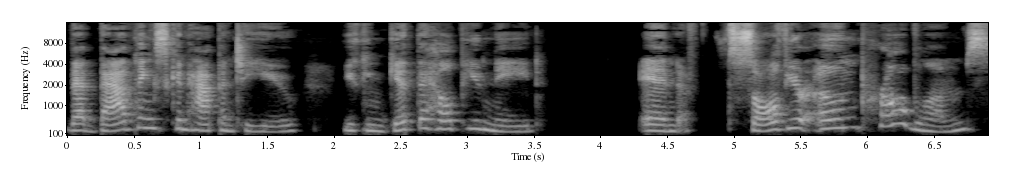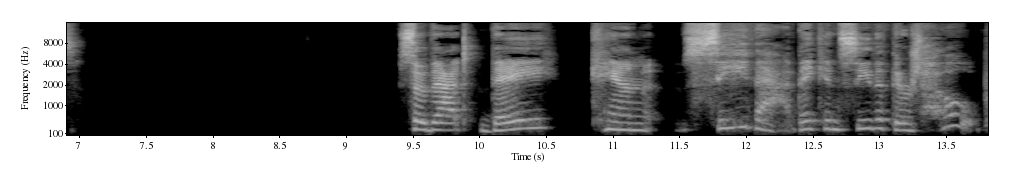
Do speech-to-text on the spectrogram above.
That bad things can happen to you. You can get the help you need and solve your own problems so that they can see that. They can see that there's hope.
